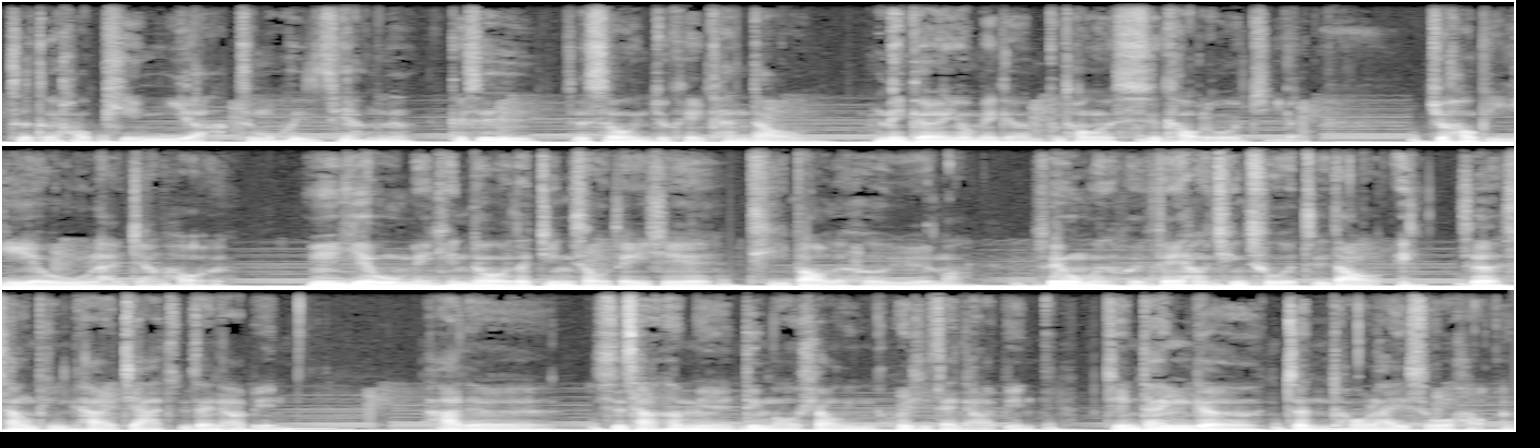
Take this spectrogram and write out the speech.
这对好便宜啊，怎么会是这样呢？可是这时候你就可以看到，每个人有每个人不同的思考逻辑哦。就好比业务来讲好了，因为业务每天都有在经手这一些提报的合约嘛，所以我们会非常清楚的知道，诶，这个商品它的价值在哪边，它的市场上面的定锚效应会是在哪边。简单一个枕头来说好了，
